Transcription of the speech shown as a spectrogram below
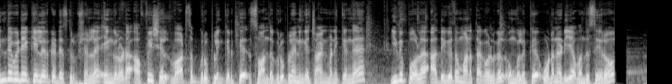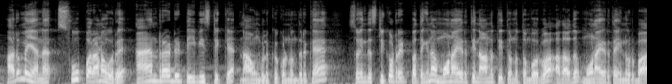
இந்த வீடியோ கீழே இருக்க டிஸ்கிரிப்ஷனில் எங்களோட அஃபிஷியல் வாட்ஸ்அப் குரூப் லிங்க் இருக்குது ஸோ அந்த குரூப்பில் நீங்கள் ஜாயின் பண்ணிக்கோங்க. இது போல் அதிகமான தகவல்கள் உங்களுக்கு உடனடியாக வந்து சேரும். அருமையான சூப்பரான ஒரு ஆண்ட்ராய்டு டிவி ஸ்டிக்கை நான் உங்களுக்கு கொண்டு வந்திருக்கேன். ஸோ இந்த ஸ்டிக்கோட ரேட் பார்த்தீங்கன்னா மூணாயிரத்தி நானூற்றி தொண்ணூத்தொம்பது ரூபா. அதாவது மூணாயிரத்தி ஐநூறுரூபா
